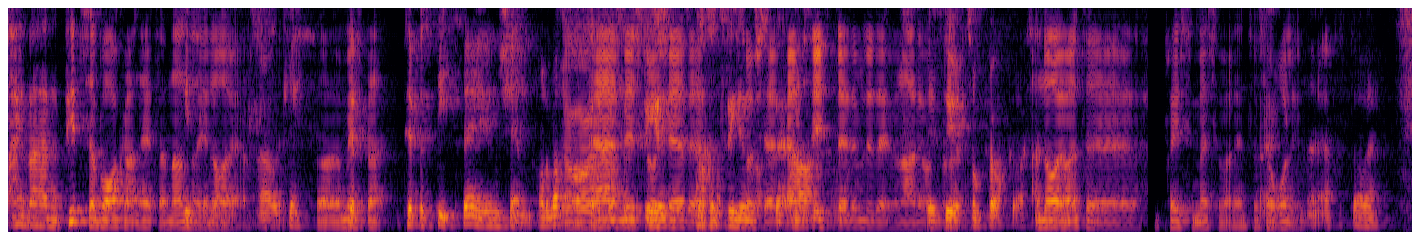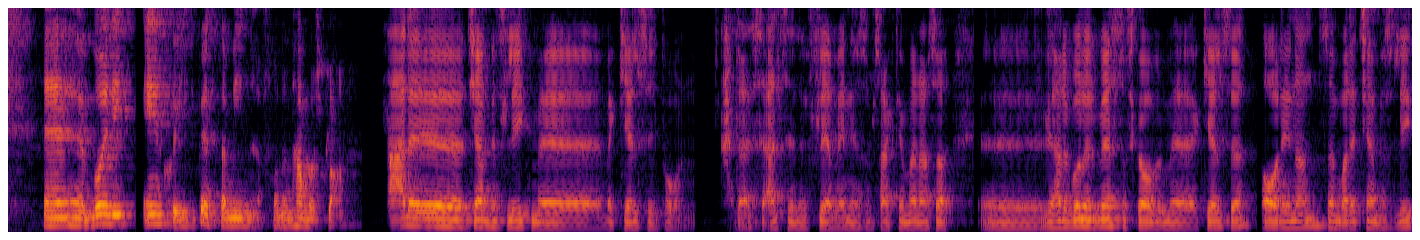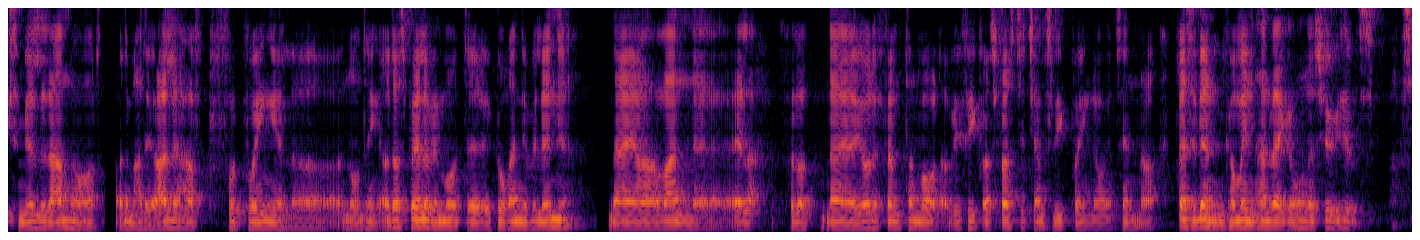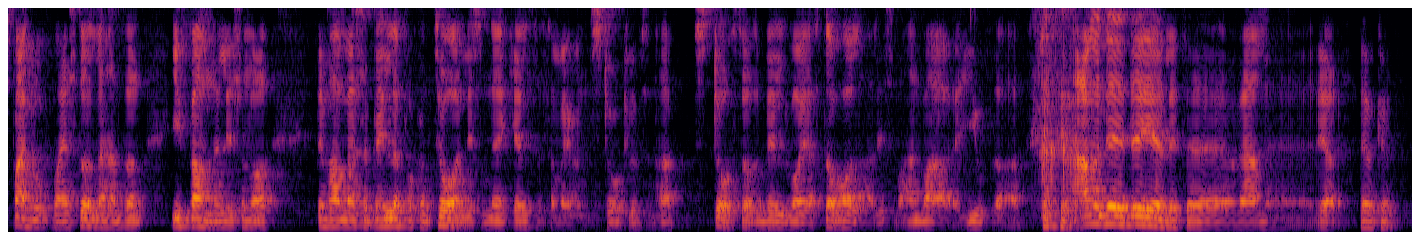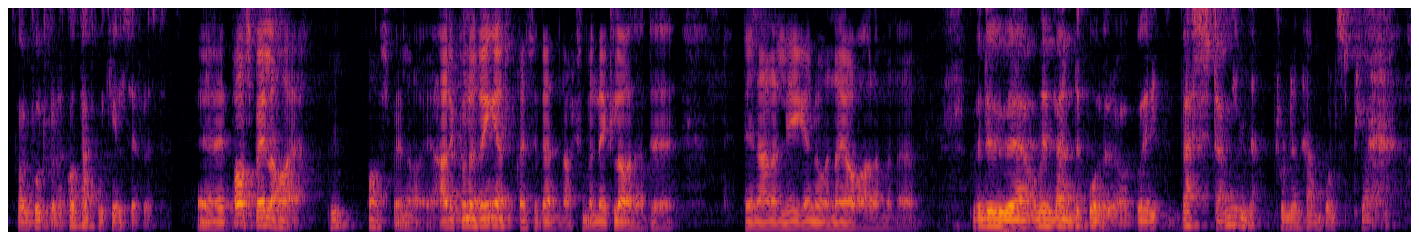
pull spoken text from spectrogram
nej, vad är det? Pizzabakaren heter den andra i Norge. Ja. Så det mesta... Peppers Pizza är ju en känd. Har du varit Ja, där? Ja, det är stor tre- kedja. kostar 300 Stor kedja. spänn. Ja, precis. Det, det blir det. Nej, det var Det är sådär. dyrt som poker alltså. Ja, Norge var inte... Prismässigt var det inte så roligt. Nej, Jag förstår det. Eh, vad är ditt enskilt bästa minne från en handbollsplan? Ja, det är Champions League med, med Chelsea i Polen. Det är alltid fler meningar som sagt. Men alltså, eh, vi hade vunnit mästerskapet med Kielce året innan. Sen var det Champions League som gällde det andra året. Och de hade ju aldrig haft, fått poäng eller någonting. Och då spelade vi mot eh, øh, Gorenje Velenje. När jag vann, eh, øh, eller förlåt, när jag gjorde 15 mål och vi fick vår första Champions League-poäng någonsin. Och presidenten kom in, han väger 120 kilo, sprang upp mig. Jag stod med han sån i famnen liksom och de har massa bilder på kontoret liksom i Kielce som är ju en stor klubb som har stor, stor bild var jag står och håller liksom och han bara jublar. ja men det, det ger lite värme, det gör det. Det var kul. Har du fortfarande kontakt med Kielce förresten? Eh, Ett par spelare har jag. Ett par spelare har jag. Jag hade kunnat ringa presidenten också men det är klart att det, det är en annan liga nu än när jag var där. Men, eh, Men du, eh, om vi vänder på det då. Vad är ditt värsta minne från en handbollsplan?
